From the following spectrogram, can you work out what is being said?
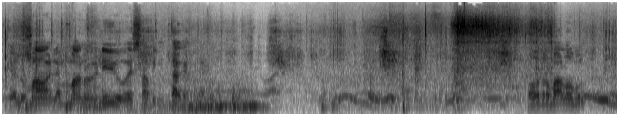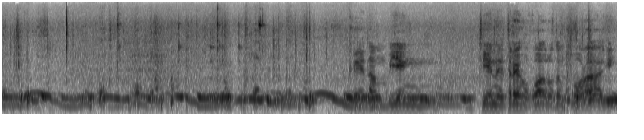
que el humado es el hermano del nido de esa pintada que está ahí. Otro palomo que también tiene tres o cuatro temporadas aquí.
